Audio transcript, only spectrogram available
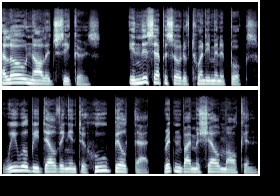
Hello, knowledge seekers. In this episode of 20 Minute Books, we will be delving into Who Built That, written by Michelle Malkin.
